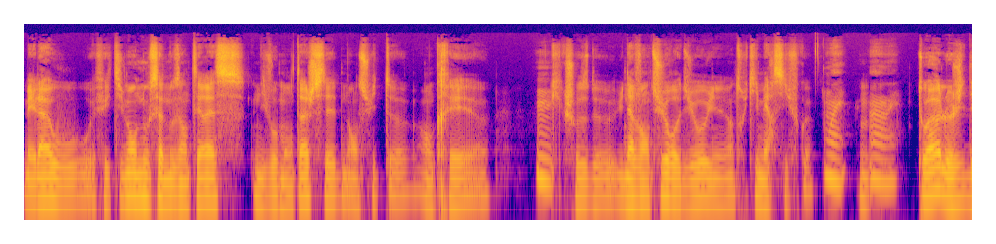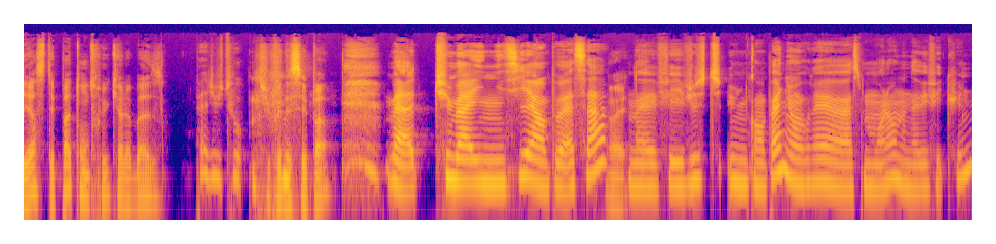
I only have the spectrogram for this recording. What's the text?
Mais là où, effectivement, nous, ça nous intéresse niveau montage, c'est ensuite en créer Mm. quelque chose de. une aventure audio, une- un truc immersif, quoi. Ouais, Mm. ouais, ouais. Toi, le JDR, c'était pas ton truc à la base? Pas du tout. Tu connaissais pas? Bah, tu m'as initié un peu à ça. Ouais. On avait fait juste une campagne. En vrai, euh, à ce moment-là, on en avait fait qu'une.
